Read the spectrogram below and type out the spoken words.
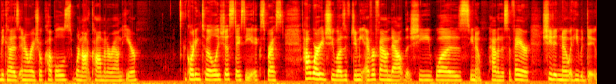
because interracial couples were not common around here. According to Alicia, Stacy expressed how worried she was if Jimmy ever found out that she was, you know, having this affair. She didn't know what he would do.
